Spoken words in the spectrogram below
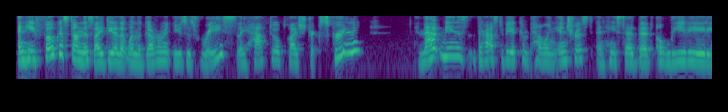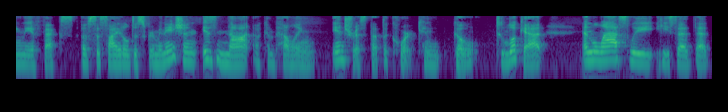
And he focused on this idea that when the government uses race, they have to apply strict scrutiny. And that means there has to be a compelling interest. And he said that alleviating the effects of societal discrimination is not a compelling interest that the court can go to look at. And lastly, he said that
